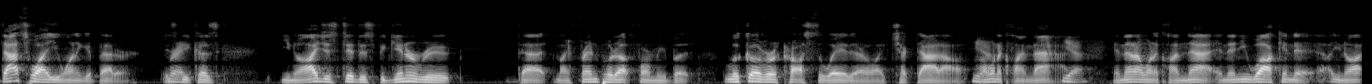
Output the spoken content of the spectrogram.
that's why you want to get better. Is Right. because you know I just did this beginner route that my friend put up for me, but look over across the way there, like check that out. I want to climb that. Yeah. And then I want to climb that, and then you walk into you know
